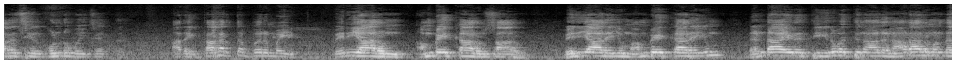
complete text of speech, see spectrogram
அரசியல் கொண்டு போய் சேர்த்தது. அதை தகர்த்த பெருமை பெரியாரும் அம்பேத்கரும் சாரும். பெரியாரையும் அம்பேத்கரையும் இரண்டாயிரத்தி இருபத்தி நாலு நாடாளுமன்ற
